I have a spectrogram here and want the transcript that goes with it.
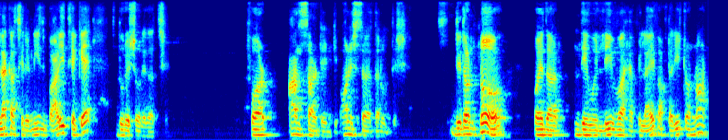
এলাকা ছেড়ে নিজ বাড়ি থেকে দূরে সরে যাচ্ছে ফর আনসার্টেনটি অনিশ্চয়তার উদ্দেশ্যে। They don't know whether they will live a happy life after it or not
